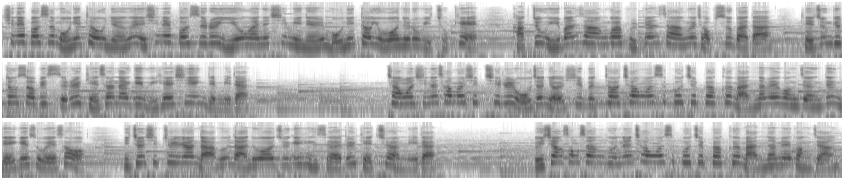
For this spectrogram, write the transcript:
시내버스 모니터 운영은 시내버스를 이용하는 시민을 모니터 요원으로 위촉해 각종 위반 사항과 불편 사항을 접수받아 대중교통 서비스를 개선하기 위해 시행됩니다. 창원시는 3월 17일 오전 10시부터 창원 스포츠파크 만남의 광장 등 4개소에서 2017년 나무 나누어 주기 행사를 개최합니다. 의창 성산구는 창원 스포츠파크 만남의 광장,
